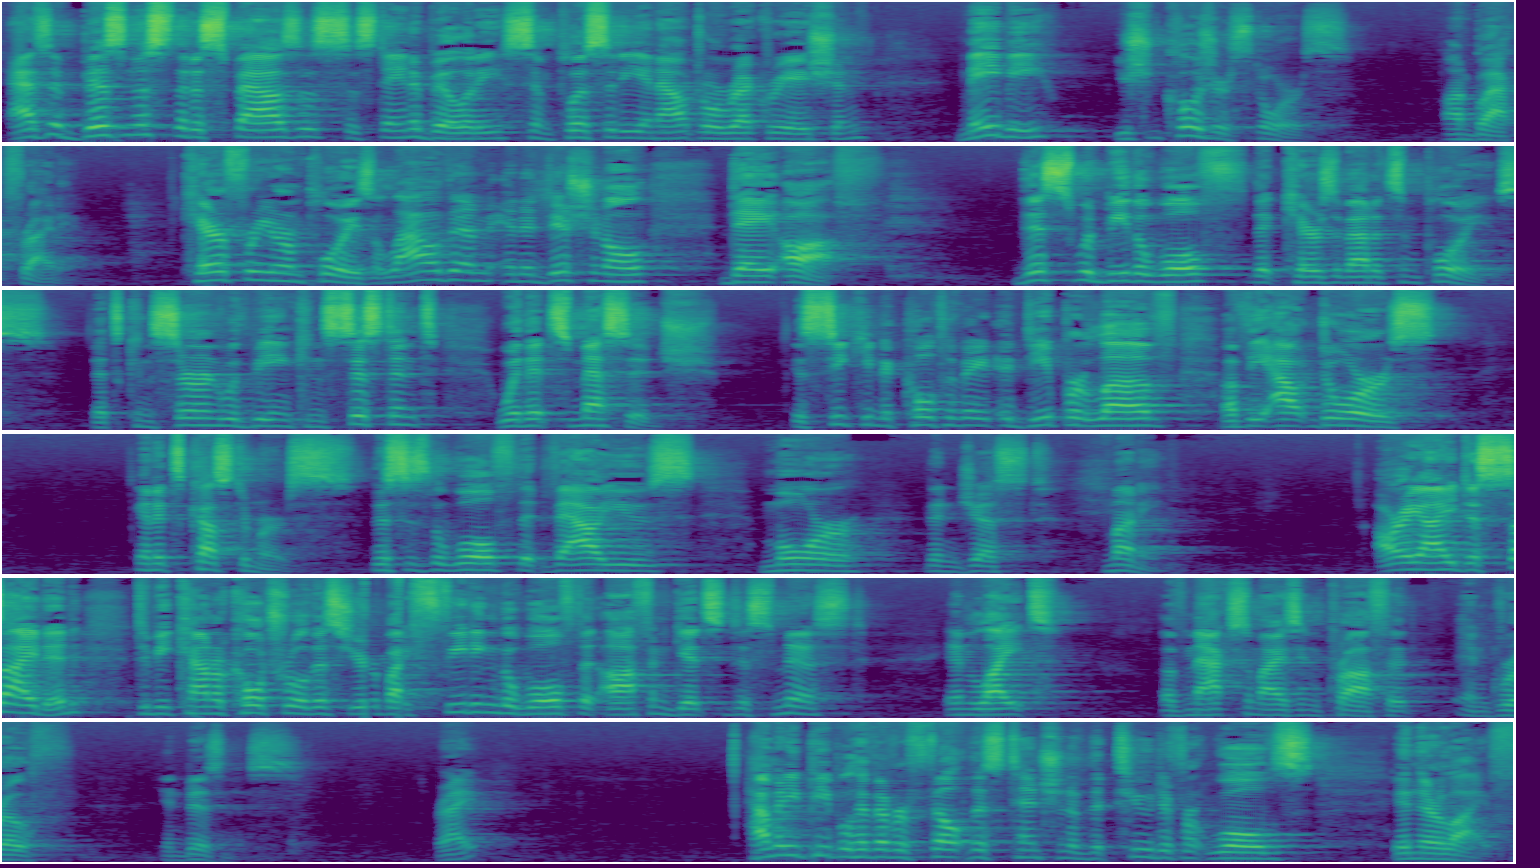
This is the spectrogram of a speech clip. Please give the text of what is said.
as a business that espouses sustainability, simplicity, and outdoor recreation, maybe you should close your stores on Black Friday. Care for your employees, allow them an additional day off. This would be the wolf that cares about its employees, that's concerned with being consistent with its message, is seeking to cultivate a deeper love of the outdoors in its customers. This is the wolf that values more than just money. REI decided to be countercultural this year by feeding the wolf that often gets dismissed in light of maximizing profit and growth in business. Right? How many people have ever felt this tension of the two different wolves in their life?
